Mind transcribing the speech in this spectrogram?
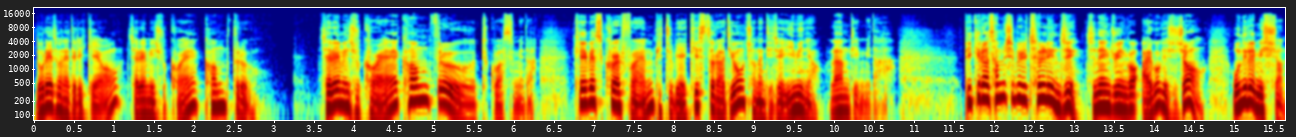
노래 전해 드릴게요. 제레미 주커의 Come Through. 제레미 주커의 Come Through 듣고 왔습니다. KBS 쿨 FM, B2B의 키스터 라디오, 저는 DJ 이민혁, 람디입니다. 비키라 30일 챌린지 진행 중인 거 알고 계시죠? 오늘의 미션,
